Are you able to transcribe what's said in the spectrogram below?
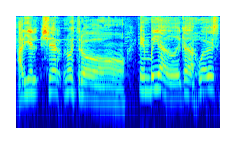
Ariel Sher, nuestro enviado de cada jueves,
